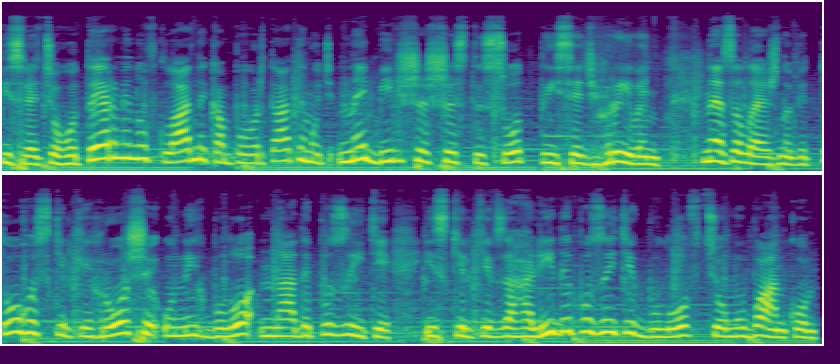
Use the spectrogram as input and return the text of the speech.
Після цього терміну вкладникам повертатимуть не більше 600 тисяч гривень, незалежно від того, скільки грошей у них було на депозиті, і скільки взагалі депозитів було в цьому банку.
